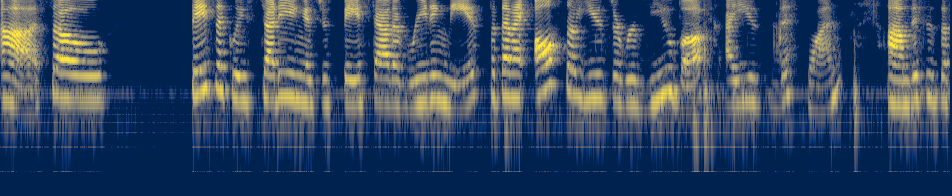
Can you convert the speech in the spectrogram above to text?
uh, so basically studying is just based out of reading these, but then I also used a review book. I used this one. Um, this is the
